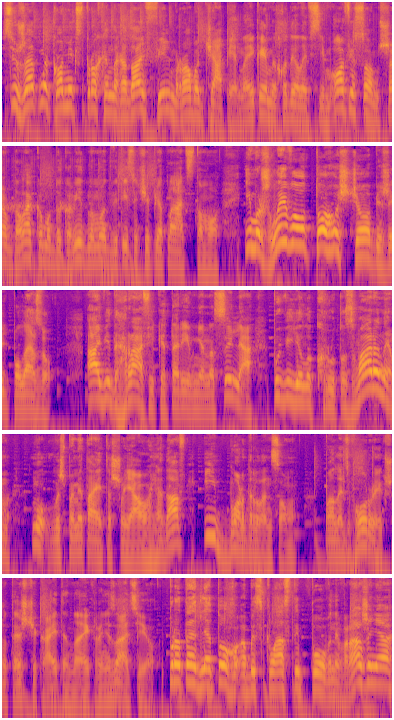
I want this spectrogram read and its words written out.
Сюжетно комікс трохи нагадав фільм Робот Чапі, на який ми ходили всім офісом ще в далекому доковідному 2015-му. І, можливо, того, що біжить по лезу. А від графіки та рівня насилля повіяло круто звареним. Ну, ви ж пам'ятаєте, що я оглядав, і Бордерлендсом. Палець вгору, якщо теж чекаєте на екранізацію. Проте для того, аби скласти повне враження,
